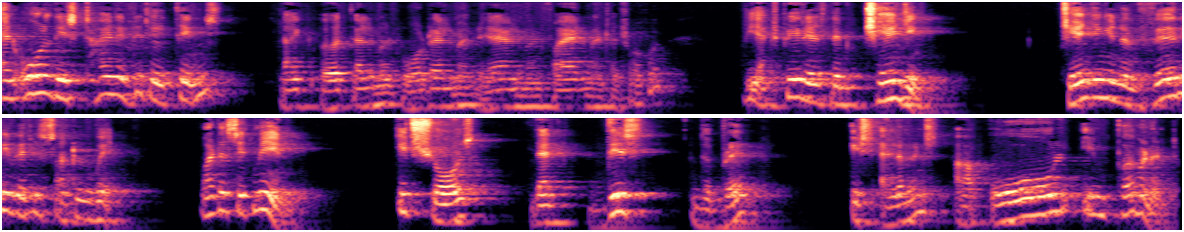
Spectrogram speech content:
And all these tiny little things, like earth element, water element, air element, fire element, and so forth, we experience them changing. Changing in a very, very subtle way. What does it mean? It shows that this the breath, its elements are all impermanent.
